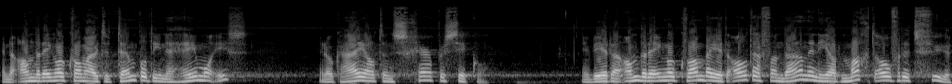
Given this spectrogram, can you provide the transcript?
En de andere engel kwam uit de tempel die in de hemel is. En ook hij had een scherpe sikkel. En weer een andere engel kwam bij het altaar vandaan en die had macht over het vuur.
